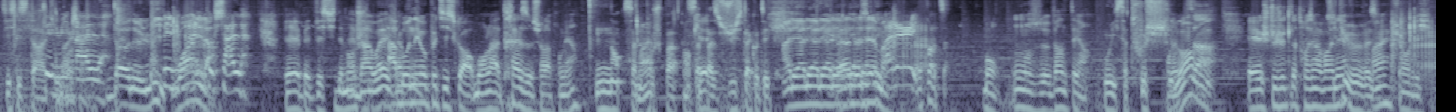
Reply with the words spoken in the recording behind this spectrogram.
Si, si, c'est ta Fais-lui réaction. mal. Donne-lui. Fais-lui mal, cochal. Eh ben, décidément, Eh je ben suis ouais, abonné au petit score. Bon, là, 13 sur la première. Non, ça ne Ouais. touche pas. Ça Ok. passe juste à côté. Allez, allez, allez, allez. la allez, deuxième. Allez, forza. Bon, 11, 21. Oui, ça touche. Bon Ça. Et je te jette la troisième avant Si tu veux, vas-y. Ouais, j'ai envie. Euh,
